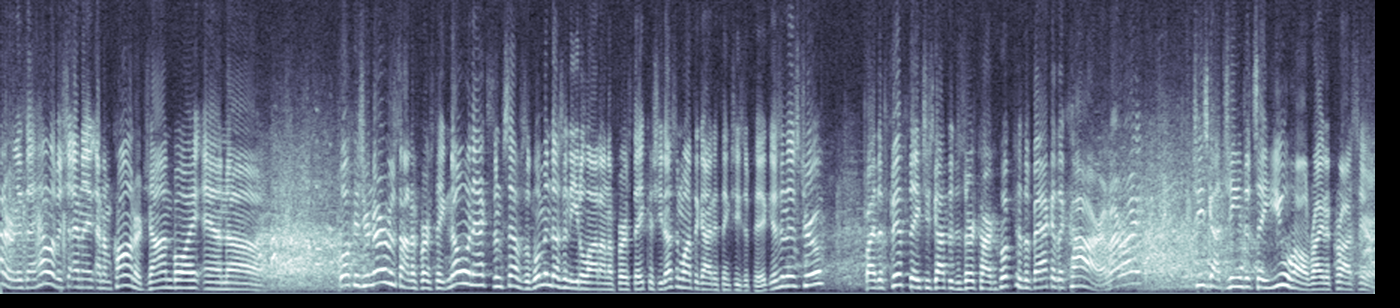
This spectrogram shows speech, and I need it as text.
I got. It's a hell of a shot, and, I, and I'm calling her John Boy, and uh, well, because you're nervous on a first date. No one acts themselves. The woman doesn't eat a lot on a first date because she doesn't want the guy to think she's a pig. Isn't this true? By the fifth date, she's got the dessert card hooked to the back of the car. Am I right? She's got jeans that say U-Haul right across here.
